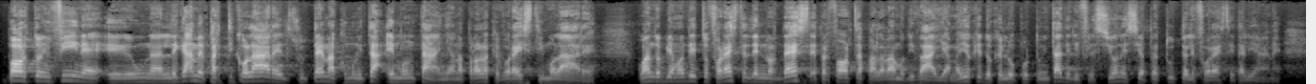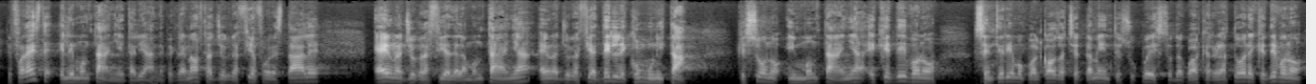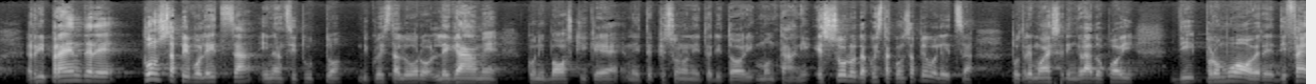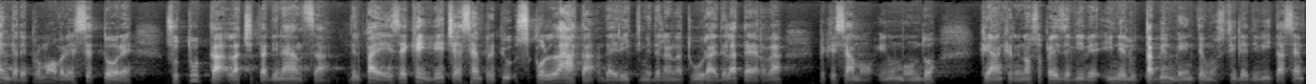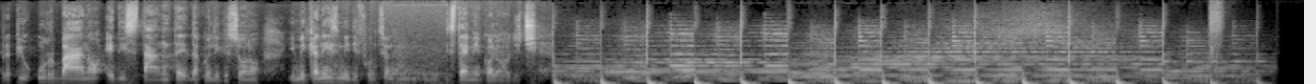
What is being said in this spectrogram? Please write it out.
Porto infine eh, un legame particolare sul tema comunità e montagna, una parola che vorrei stimolare. Quando abbiamo detto foreste del nord-est, e per forza parlavamo di Vaia, ma io credo che l'opportunità di riflessione sia per tutte le foreste italiane, le foreste e le montagne italiane, perché la nostra geografia forestale è una geografia della montagna, è una geografia delle comunità che sono in montagna e che devono, sentiremo qualcosa certamente su questo da qualche relatore, che devono riprendere consapevolezza innanzitutto di questo loro legame con i boschi che, nei, che, sono nei territori montani. E solo da questa consapevolezza potremo essere in grado poi di promuovere, difendere promuovere il settore su tutta la cittadinanza del paese che invece è sempre più scollata dai ritmi della natura e della terra perché siamo in un mondo che anche nel nostro paese vive ineluttabilmente uno stile di vita sempre più urbano e distante da quelli che sono i meccanismi di funzionamento dei sistemi ecologici.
